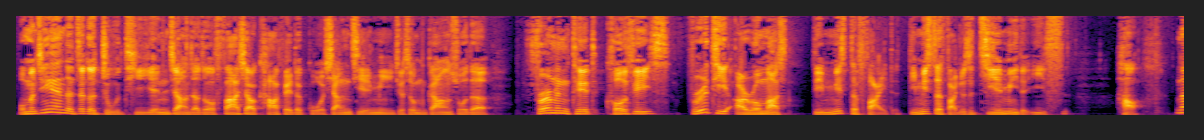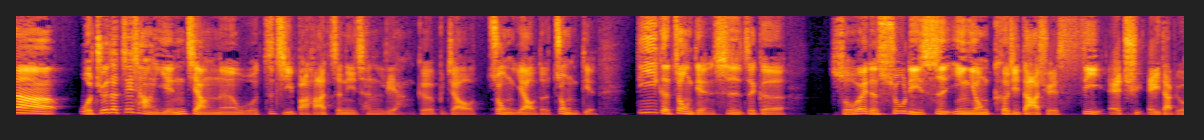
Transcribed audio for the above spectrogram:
我们今天的这个主题演讲叫做“发酵咖啡的果香揭秘”，就是我们刚刚说的 “fermented coffees fruity aromas demystified”。demystify 就是揭秘的意思。好，那我觉得这场演讲呢，我自己把它整理成两个比较重要的重点。第一个重点是这个所谓的苏黎世应用科技大学 （CHAW），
